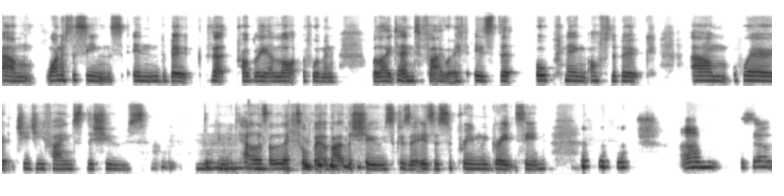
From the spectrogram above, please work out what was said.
um, one of the scenes in the book that probably a lot of women will identify with is the opening of the book um, where Gigi finds the shoes. Mm. Can you tell us a little bit about the shoes? Because it is a supremely great scene. um, so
